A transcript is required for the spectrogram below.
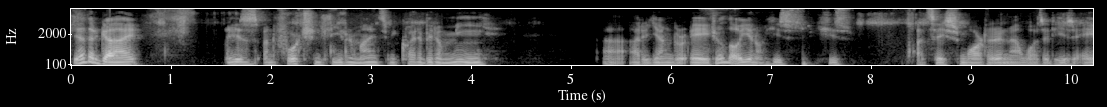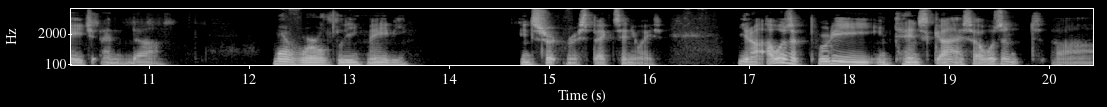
The other guy is unfortunately reminds me quite a bit of me uh, at a younger age. Although you know he's he's I'd say smarter than I was at his age and uh, more worldly maybe in certain respects. Anyways, you know I was a pretty intense guy, so I wasn't. Uh,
